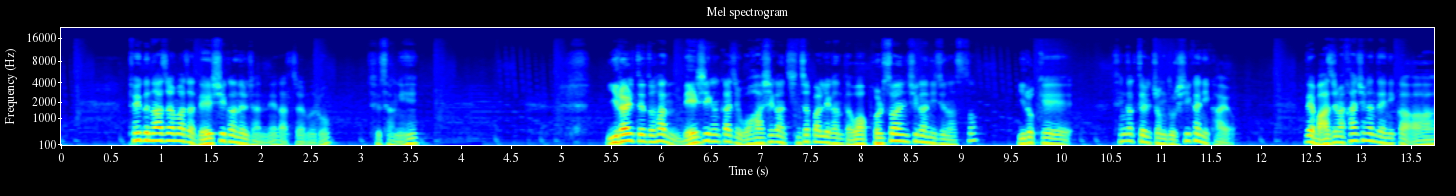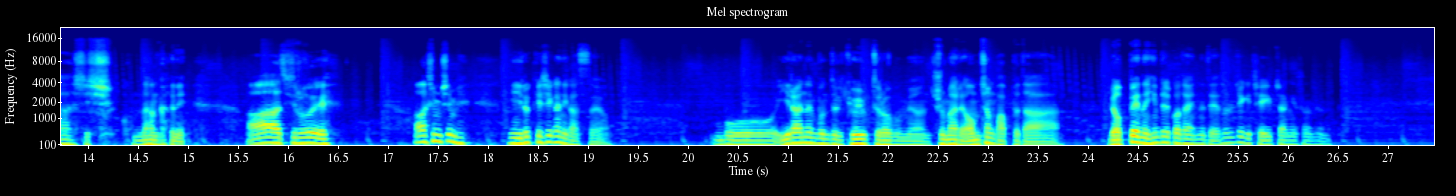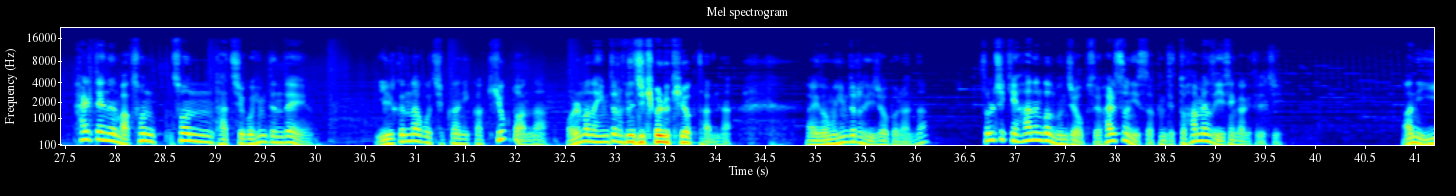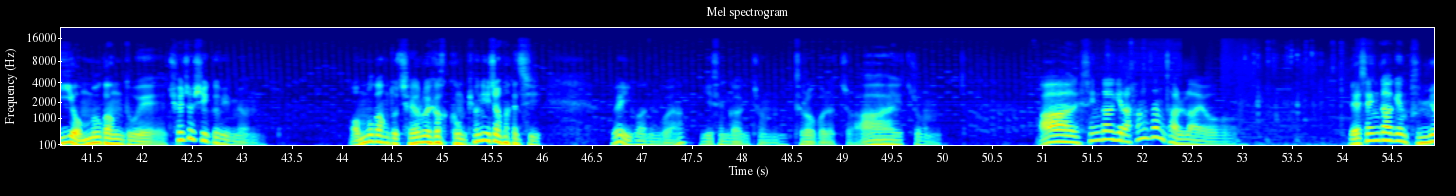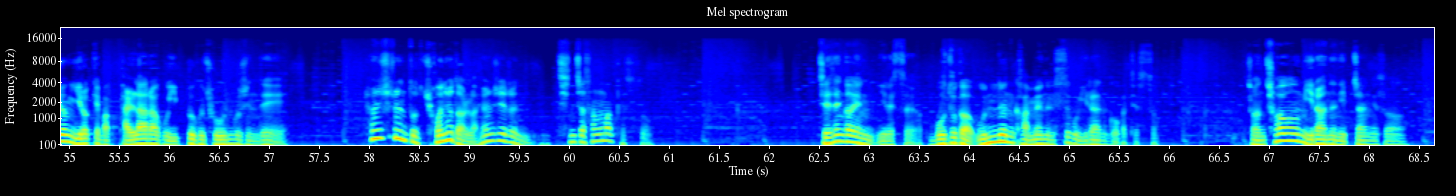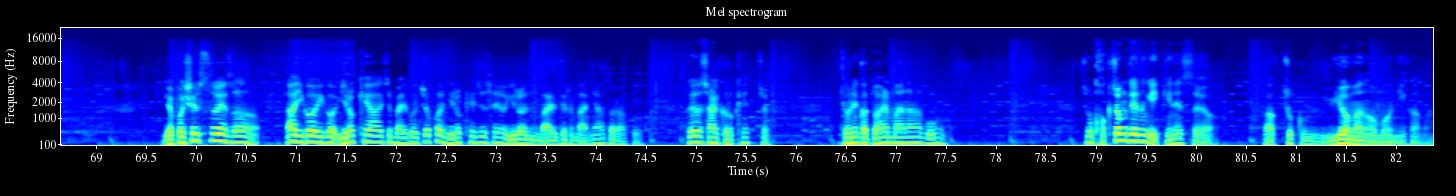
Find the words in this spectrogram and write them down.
퇴근하자마자 4시간을 잤네 낮잠으로 세상에 일할 때도 한 4시간까지 와 시간 진짜 빨리 간다 와 벌써 1시간이 지났어? 이렇게 생각될 정도로 시간이 가요 근데 마지막 1시간 되니까 아씨 씨, 겁나 안 가네 아 지루해 아 심심해 이렇게 시간이 갔어요 뭐 일하는 분들 교육 들어보면 주말에 엄청 바쁘다 몇 배는 힘들 거다 했는데 솔직히 제 입장에서는 할 때는 막손손 다치고 힘든데 일 끝나고 집 가니까 기억도 안 나. 얼마나 힘들었는지 별로 기억도 안 나. 아니 너무 힘들어서 잊어버렸나? 솔직히 하는 건 문제 없어요. 할 수는 있어. 근데 또 하면서 이 생각이 들지. 아니 이 업무 강도에 최저 시급이면 업무 강도 제로에 가까운 편의점 하지. 왜 이거 하는 거야? 이 생각이 좀 들어버렸죠. 아 좀. 아 생각이랑 항상 달라요. 내 생각엔 분명히 이렇게 막 발랄하고 이쁘고 좋은 곳인데 현실은 또 전혀 달라. 현실은 진짜 삭막했어. 제 생각엔 이랬어요. 모두가 웃는 가면을 쓰고 일하는 것 같았어. 전 처음 일하는 입장에서 몇 번 실수해서 아 이거 이거 이렇게 하지 말고 조금 이렇게 해주세요 이런 말들을 많이 하더라고. 그래서 잘 그렇게 했죠. 그러니까 또 할만하고 좀 걱정되는 게 있긴 했어요. 막 조금 위험한 어머니가 막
